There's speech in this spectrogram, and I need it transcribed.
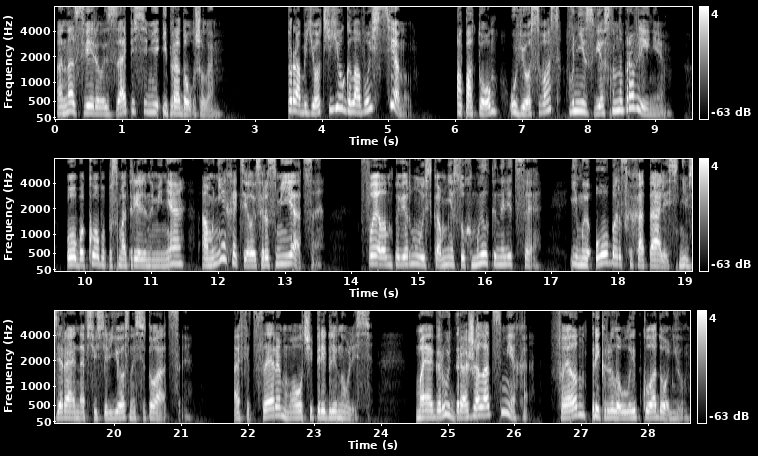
Она сверилась с записями и продолжила. «Пробьет ее головой стену, а потом увез вас в неизвестном направлении». Оба копа посмотрели на меня, а мне хотелось рассмеяться. Фэллон повернулась ко мне с ухмылкой на лице, и мы оба расхохотались, невзирая на всю серьезность ситуации. Офицеры молча переглянулись. Моя грудь дрожала от смеха. Фэллон прикрыла улыбку ладонью.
